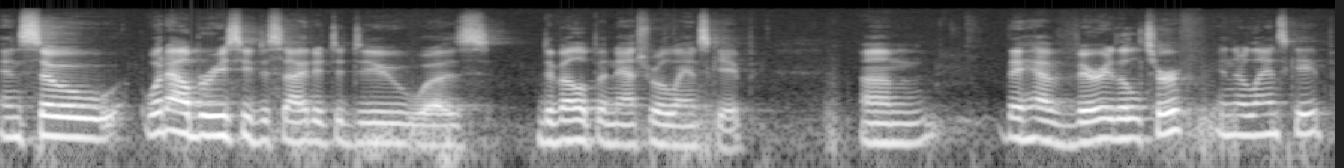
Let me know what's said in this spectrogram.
and so, what Alberici decided to do was develop a natural landscape. Um, they have very little turf in their landscape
